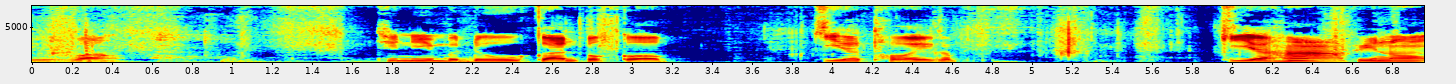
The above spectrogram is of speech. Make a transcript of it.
กียร์ว่าง ทีนี้มาดูการประกอบเกียร์ถอยกับ เกียร์ห้าพี่น้อง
